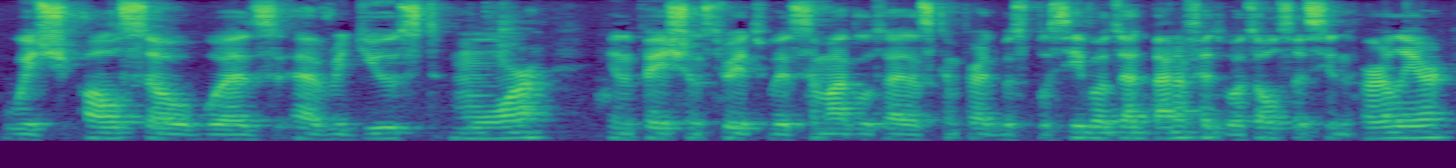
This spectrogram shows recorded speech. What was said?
which also was uh, reduced more in patients treated with semaglutide as compared with placebo. That benefit was also seen earlier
